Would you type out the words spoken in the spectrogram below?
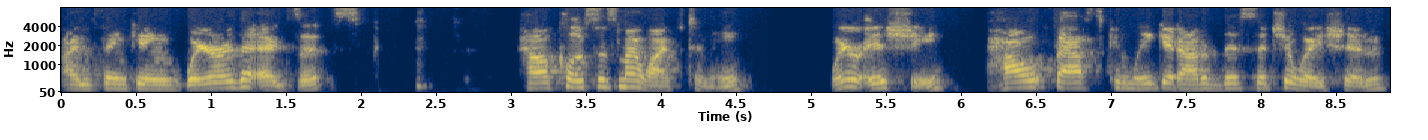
I'm thinking, where are the exits? How close is my wife to me? Where is she? How fast can we get out of this situation?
